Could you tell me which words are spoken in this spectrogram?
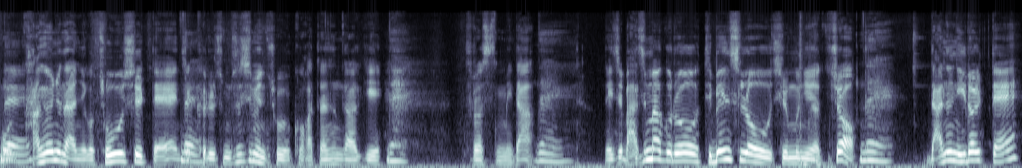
뭐 네. 강연은 아니고 좋으실 때 이제 네. 글을 좀 쓰시면 좋을 것 같다는 생각이 네. 들었습니다. 네. 네, 이제 마지막으로 deep and slow 질문이었죠. 네. 나는 이럴 때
